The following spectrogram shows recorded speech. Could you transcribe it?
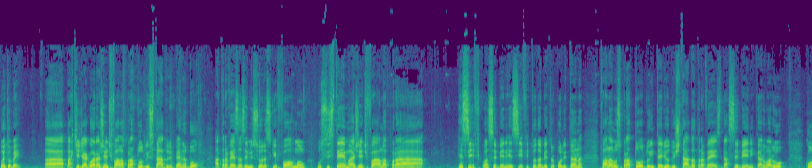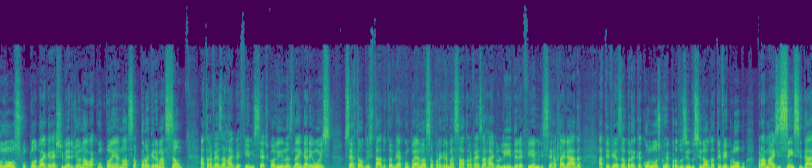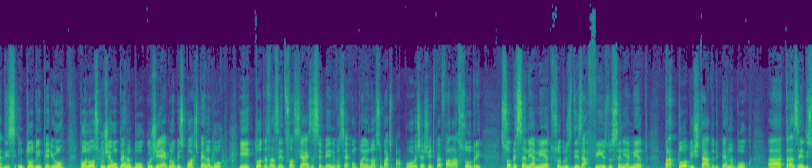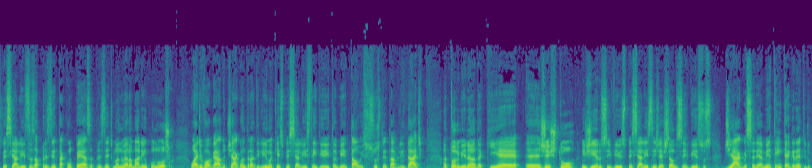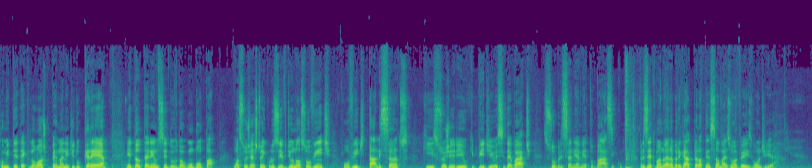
Muito bem. A partir de agora a gente fala para todo o estado de Pernambuco, através das emissoras que formam o sistema, a gente fala para Recife, com a CBN Recife e toda a metropolitana. Falamos para todo o interior do estado através da CBN Caruaru. Conosco, todo o Agreste Meridional acompanha a nossa programação através da Rádio FM Sete Colinas, lá em Garanhuns. O Sertão do Estado também acompanha a nossa programação através da Rádio Líder FM de Serra Talhada. A TV Asa Branca conosco reproduzindo o sinal da TV Globo para mais de 100 cidades em todo o interior. Conosco G1 Pernambuco, GE Globo Esporte Pernambuco e todas as redes sociais da CBN você acompanha o nosso bate-papo. Hoje a gente vai falar sobre, sobre saneamento, sobre os desafios do saneamento para todo o estado de Pernambuco, uh, trazendo especialistas, a presidente da Compesa, a presidente Manuela Marinho conosco, o advogado Tiago Andrade Lima, que é especialista em direito ambiental e sustentabilidade, Antônio Miranda, que é, é gestor, engenheiro civil, especialista em gestão de serviços de água e saneamento e é integrante do Comitê Tecnológico Permanente do CREA. Então teremos, sem dúvida algum, um bom papo. Uma sugestão, inclusive, de um nosso ouvinte, ouvinte Thales Santos, que sugeriu, que pediu esse debate sobre saneamento básico. Presidente Manuela, obrigado pela atenção mais uma vez. Bom dia.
